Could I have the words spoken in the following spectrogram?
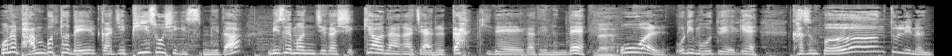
오늘 밤부터 내일까지 비 소식 있습니다. 미세먼지가 씻겨 나가지 않을까 기대가 되는데 네. 5월 우리 모두에게 가슴 뻥 뚫리는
